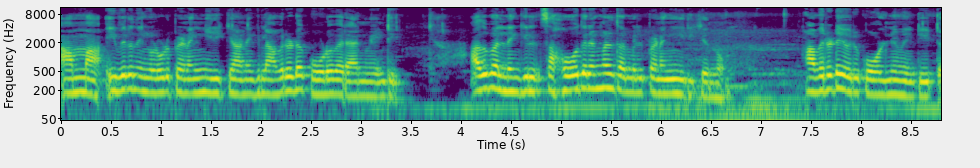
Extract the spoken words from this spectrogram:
അമ്മ ഇവർ നിങ്ങളോട് പിണങ്ങിയിരിക്കുകയാണെങ്കിൽ അവരുടെ കൂടെ വരാൻ വേണ്ടി. അതുമല്ലെങ്കിൽ സഹോദരങ്ങൾ തമ്മിൽ പിണങ്ങിയിരിക്കുന്നു. അവരുടെ ഒരു കോളിന് വേണ്ടിയിട്ട്.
